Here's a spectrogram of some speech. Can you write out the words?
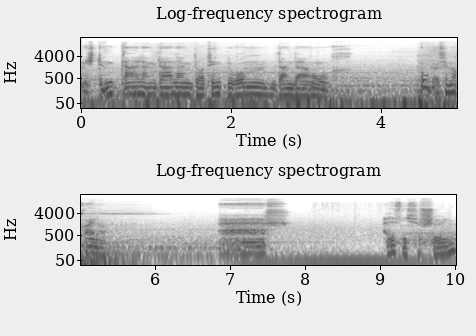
Mich dünkt da lang, da lang, dort hinten rum, dann da hoch. Oh, da ist hier noch einer. Ach. Alles nicht so schön.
